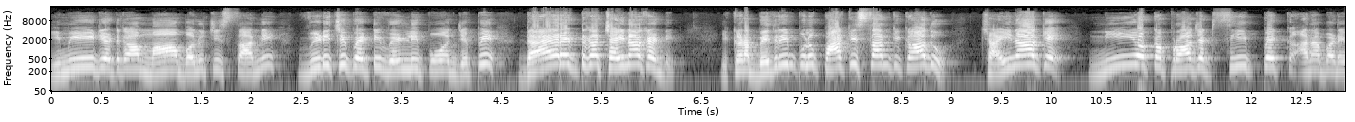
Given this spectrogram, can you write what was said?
ఇమీడియట్గా మా బలుచిస్తాన్ని విడిచిపెట్టి వెళ్ళిపో అని చెప్పి డైరెక్ట్గా చైనాకండి. ఇక్కడ బెదిరింపులు పాకిస్తాన్కి కాదు చైనాకే. నీ యొక్క ప్రాజెక్ట్ సిపెక్ అనబడే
